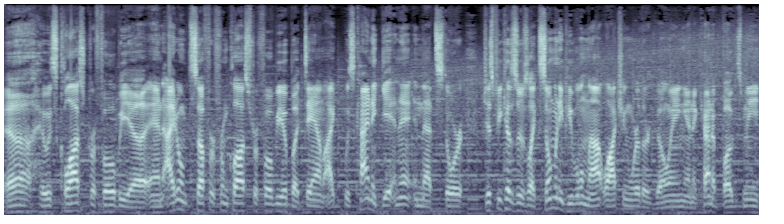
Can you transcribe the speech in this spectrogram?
it was claustrophobia, and I don't suffer from claustrophobia, but damn, I was kind of getting it in that store just because there's like so many people not watching where they're going, and it kind of bugs me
